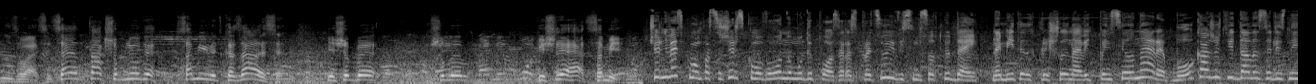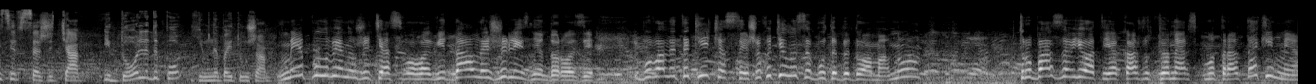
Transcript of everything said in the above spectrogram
називається? Це так, щоб люди самі відказалися і щоб, щоб пішли геть самі. В Чернівецькому пасажирському вагонному депо зараз працює 800 людей. На мітинг прийшли навіть пенсіонери, бо кажуть, віддали залізниці все життя. І доля депо їм не байдужа. Ми половину життя свого віддали желізній дорозі. І бували такі часи, що хотілося бути би вдома. Ну, труба зав'єт, як кажуть в піонерському траві, так і ми.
